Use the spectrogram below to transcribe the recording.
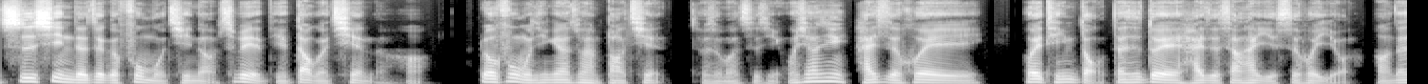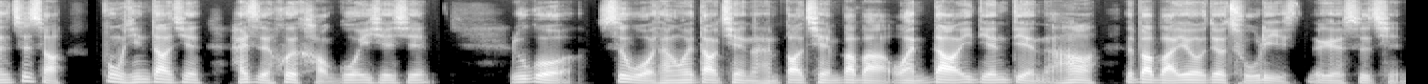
失信的这个父母亲哦，是不是也也道个歉了哈？如果父母亲跟他说很抱歉，做什么事情，我相信孩子会会听懂，但是对孩子伤害也是会有啊，但是至少。父母亲道歉，孩子会好过一些些。如果是我，常会道歉的，很抱歉，爸爸晚到一点点了哈。这爸爸又就处理这个事情，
